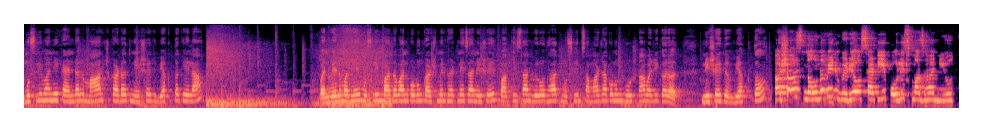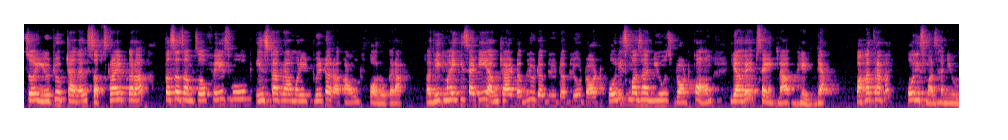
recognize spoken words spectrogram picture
मुस्लिमांनी कॅन्डल मार्च काढत निषेध व्यक्त केला. पनवेलमध्ये मुस्लिम बांधवांकडून काश्मीर घटनेचा निषेध पाकिस्तान विरोधात मुस्लिम समाजाकडून घोषणाबाजी करत निषेध व्यक्त. अशाच नवनवीन व्हिडिओसाठी पोलीस माझा न्यूजचं युट्यूब चॅनल सबस्क्राईब करा. तसंच आमचं फेसबुक इंस्टाग्राम आणि ट्विटर अकाउंट फॉलो करा. अधिक माहितीसाठी आमच्या W W W dot police Majha news dot com या वेबसाईटला भेट द्या. पाहत रहा पोलीस माझा न्यूज.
